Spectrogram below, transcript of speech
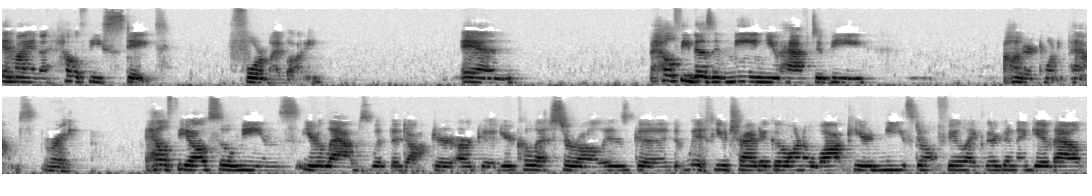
am I in a healthy state for my body? And healthy doesn't mean you have to be 120 pounds. right. Healthy also means your labs with the doctor are good. Your cholesterol is good. If you try to go on a walk, your knees don't feel like they're going to give out.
